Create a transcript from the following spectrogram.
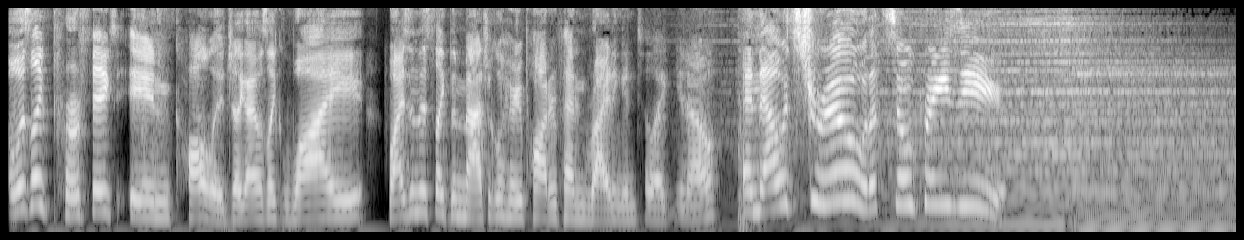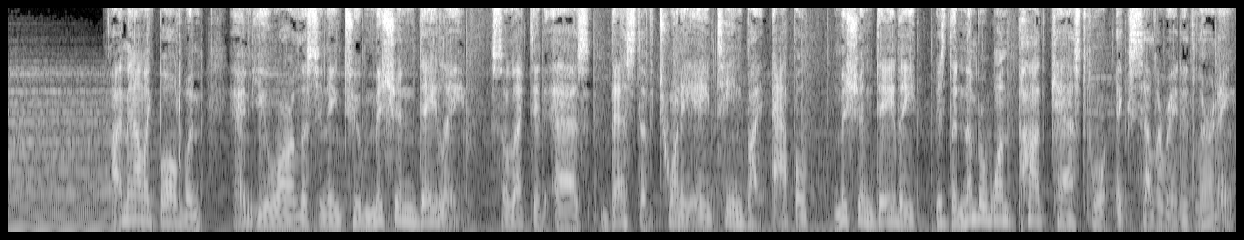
I was like perfect in college. Like I was like, why why isn't this like the magical Harry Potter pen riding into like, you know? And now it's true. That's so crazy. I'm Alec Baldwin, and you are listening to Mission Daily. Selected as Best of 2018 by Apple, Mission Daily is the number one podcast for accelerated learning.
